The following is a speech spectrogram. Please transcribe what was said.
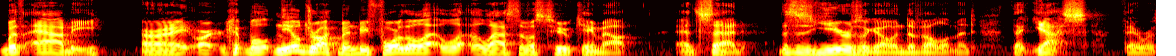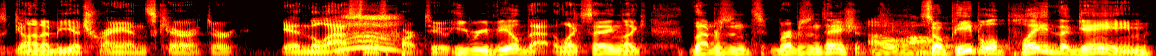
with Abby. All right. Or well, Neil Druckmann before the La- La- Last of Us Two came out had said this is years ago in development that yes, there was gonna be a trans character in the Last of Us Part Two. He revealed that, like saying like represent representation. Oh wow. So people played the game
